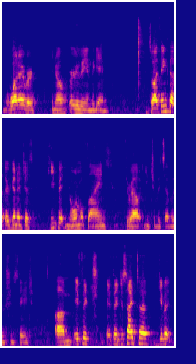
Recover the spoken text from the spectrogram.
whatever, you know, early in the game. So I think that they're going to just keep it normal flying throughout each of its evolution stage. Um, if they if they decide to give it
